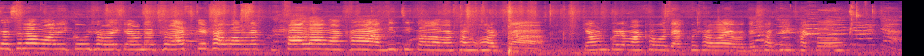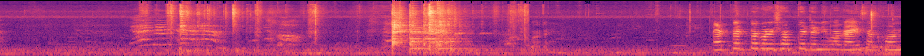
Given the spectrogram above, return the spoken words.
Guys আসসালামু আলাইকুম। সবাই কেমন আছো? আজকে খাব আমরা কলা মাখা, লিচি কলা ভর্তা। কেমন করে মাখাবো দেখো সবাই, আমাদের সাথেই থাকো। একটা একটা করে সব কেটে নিব গাইস এখন।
